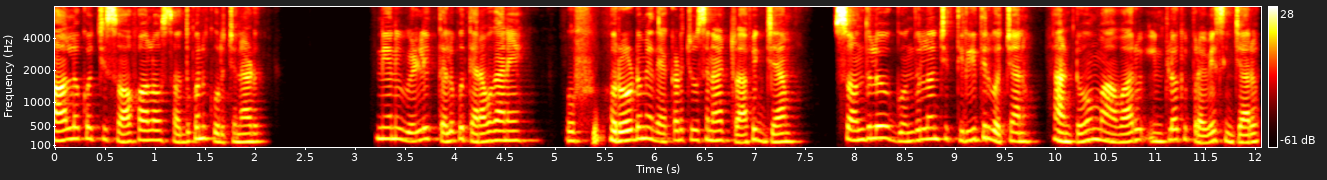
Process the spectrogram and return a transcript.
హాల్లోకొచ్చి సోఫాలో సర్దుకుని కూర్చున్నాడు. నేను వెళ్ళి తలుపు తెరవగానే ఉఫ్ రోడ్డు మీద ఎక్కడ చూసినా ట్రాఫిక్ జామ్. సందులు గొంతుల్లోంచి తిరిగి తిరిగి వచ్చాను అంటూ మా వారు ఇంట్లోకి ప్రవేశించారు.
